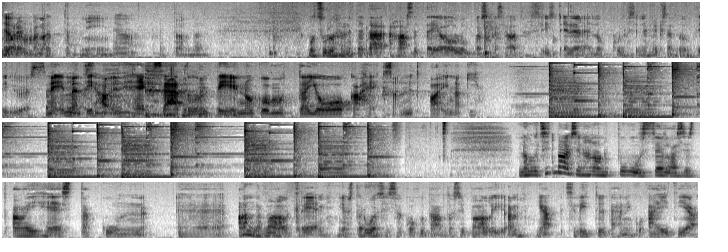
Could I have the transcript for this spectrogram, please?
Nuorempana. Niin, Joo. Että on mutta sullahan nyt tätä haastetta ei ole ollut, koska sä oot siis edelleen nukkunut sen yhdeksän tuntia yössä. En mä ihan yhdeksää tuntia nuku, mutta joo, kahdeksan nyt ainakin. No mutta sitten mä olisin halunnut puhua sellaisesta aiheesta kuin äh, Anna Wahlgren, josta Ruotsissa kohutaan tosi paljon. Ja se liittyy tähän niin kuin äiti ja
